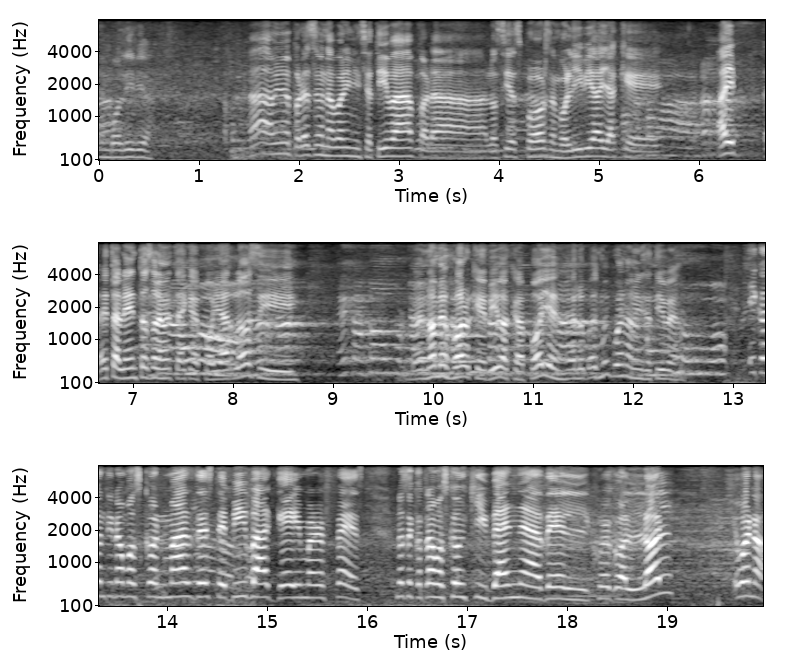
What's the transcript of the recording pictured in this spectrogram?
en Bolivia. a mí me parece una buena iniciativa para los eSports en Bolivia ya que hay, hay talento, solamente hay que apoyarlos y no mejor que Viva que apoye. Es muy buena iniciativa. Y continuamos con más de este Viva Gamer Fest. Nos encontramos con Kibana del juego LOL. Y bueno,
